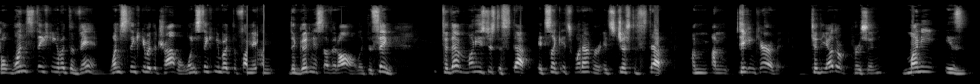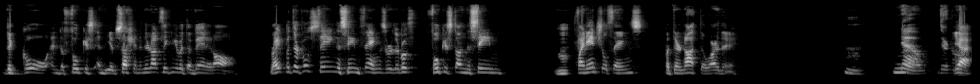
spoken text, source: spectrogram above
but one's thinking about the van, one's thinking about the travel, one's thinking about the fucking, the goodness of it all, like the thing. To them, money's just a step. It's like it's whatever. It's just a step. I'm I'm taking care of it. To the other person, money is the goal and the focus and the obsession, and they're not thinking about the van at all, right? But they're both saying the same things, or they're both focused on the same financial things, but they're not, though, are they? Hmm. No, they're not. Yeah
